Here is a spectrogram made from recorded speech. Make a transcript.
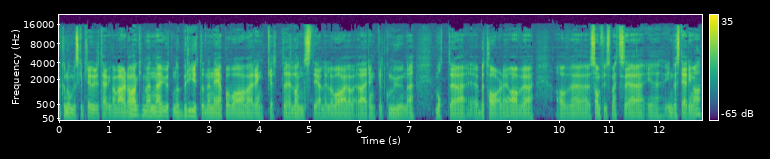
økonomiske prioriteringer hver dag, men eh, uten å bryte det ned på hva hver enkelt landsdel eller hva hver enkelt kommune måtte betale av av eh, samfunnsmessige eh, investeringer.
